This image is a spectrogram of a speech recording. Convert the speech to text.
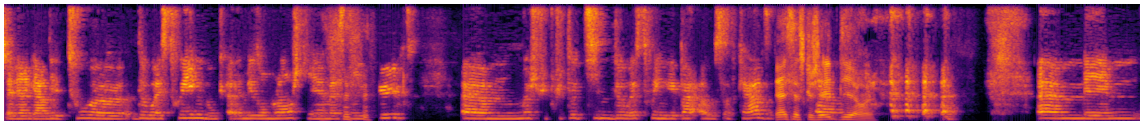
J'avais regardé tout de West Wing, donc à la Maison Blanche, qui est ma série culte. moi, je suis plutôt team de West Wing et pas House of Cards. c'est ce que j'allais te dire. mais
